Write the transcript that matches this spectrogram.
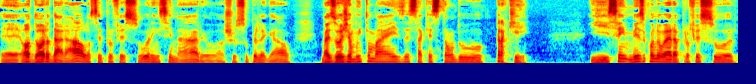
É, eu adoro dar aula, ser professor, ensinar, eu acho super legal, mas hoje é muito mais essa questão do para quê? E sem, mesmo quando eu era professor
